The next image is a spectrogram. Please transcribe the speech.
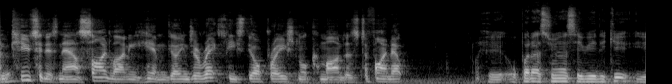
diyor. Putin is now sidelining him, going directly to the operational commanders to find out e, operasyonel seviyedeki e,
